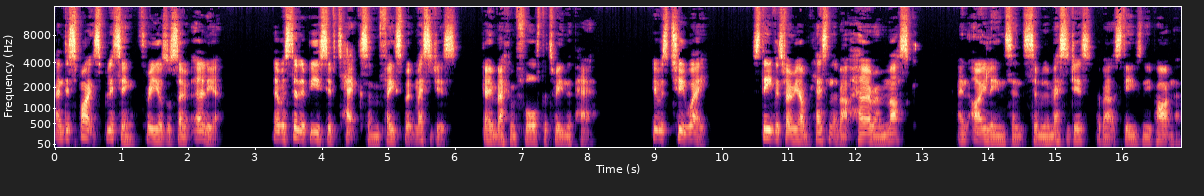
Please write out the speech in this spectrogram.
and despite splitting three years or so earlier, there were still abusive texts and Facebook messages going back and forth between the pair. It was two way. Steve was very unpleasant about her and Musk, and Eileen sent similar messages about Steve's new partner.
